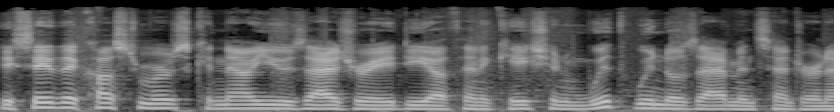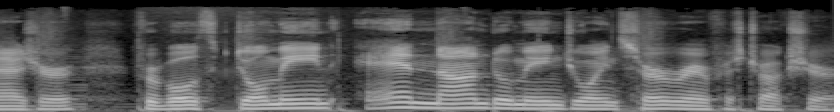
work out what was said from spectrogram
They say that customers can now use Azure AD authentication with Windows Admin Center in Azure for both domain and non domain joined server infrastructure.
